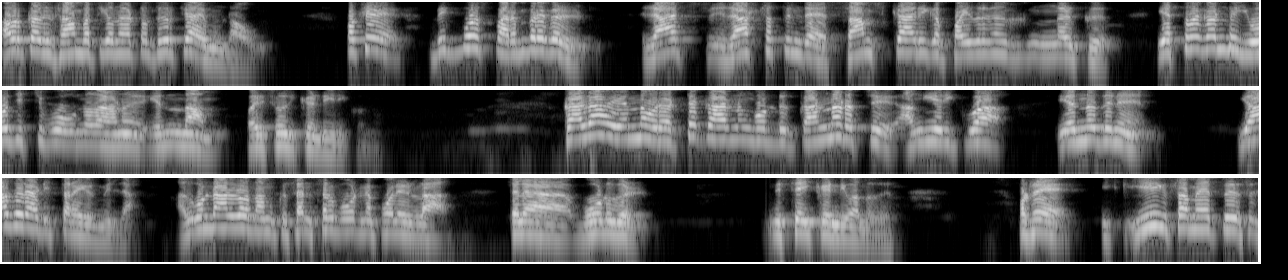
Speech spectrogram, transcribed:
അവർക്കതിൽ സാമ്പത്തിക നേട്ടം തീർച്ചയായും ഉണ്ടാവും. പക്ഷേ ബിഗ് ബോസ് പരമ്പരകൾ രാഷ്ട്രത്തിന്റെ സാംസ്കാരിക പൈതൃകങ്ങൾക്ക് എത്ര കണ്ട് യോജിച്ചു പോകുന്നതാണ് എന്ന് നാം പരിശോധിക്കേണ്ടിയിരിക്കുന്നു. കല എന്ന ഒരൊറ്റ കാരണം കൊണ്ട് കണ്ണടച്ച് അംഗീകരിക്കുക എന്നതിന് യാതൊരു അടിത്തറയുമില്ല. അതുകൊണ്ടാണല്ലോ നമുക്ക് സെൻസർ ബോർഡിനെ പോലെയുള്ള ചില ബോർഡുകൾ നിശ്ചയിക്കേണ്ടി വന്നത്. പക്ഷേ ഈ- സമയത്ത്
